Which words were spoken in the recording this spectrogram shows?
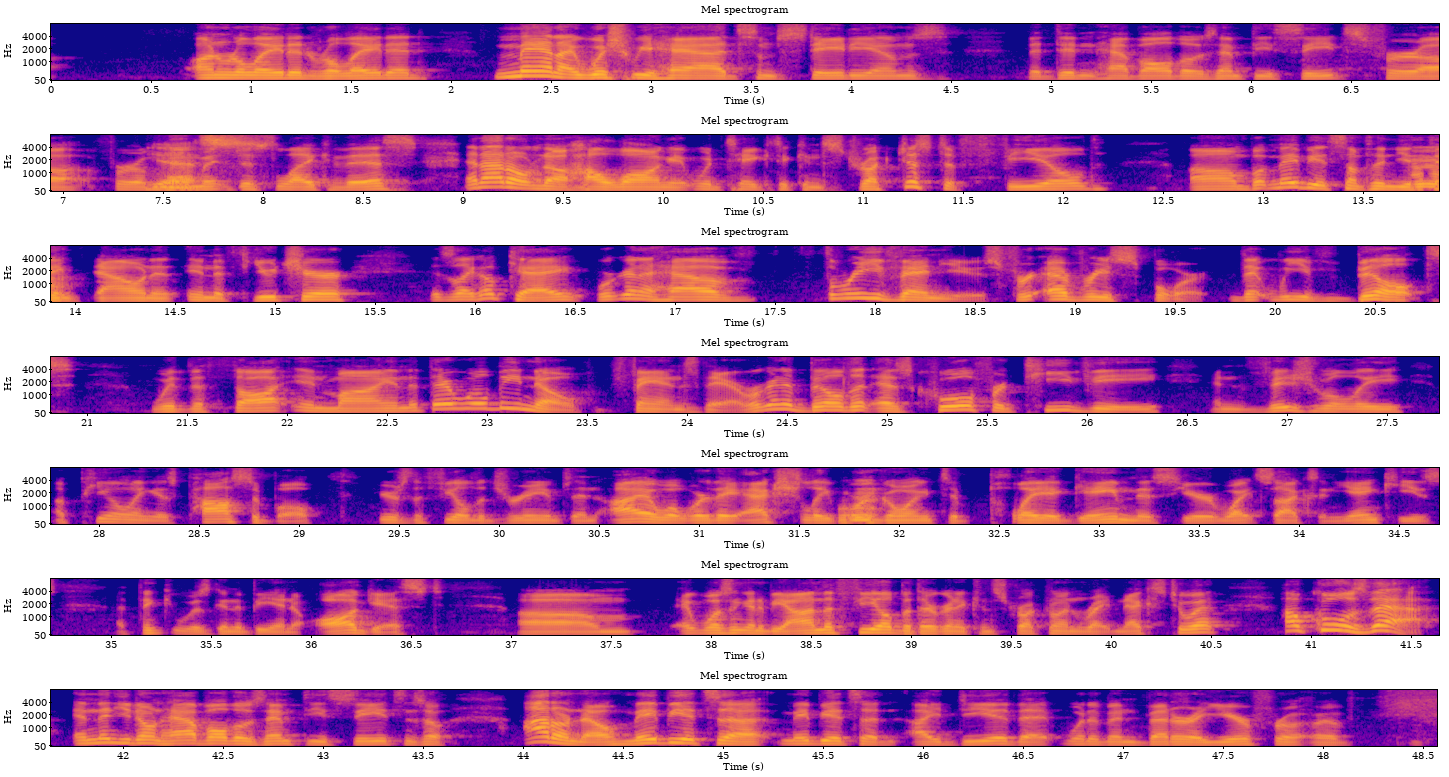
unrelated, related. Man, I wish we had some stadiums that didn't have all those empty seats for uh for a yes. moment just like this. And I don't know how long it would take to construct just a field. Um, but maybe it's something you mm. think down in, in the future. It's like, okay, we're gonna have three venues for every sport that we've built with the thought in mind that there will be no fans there. We're going to build it as cool for TV and visually appealing as possible. Here's the Field of Dreams in Iowa, where they actually were mm-hmm. going to play a game this year, White Sox and Yankees. I think it was going to be in August. Um, it wasn't going to be on the field, but they're going to construct one right next to it. How cool is that? And then you don't have all those empty seats. And so I don't know. Maybe it's a maybe it's an idea that would have been better a year for uh,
